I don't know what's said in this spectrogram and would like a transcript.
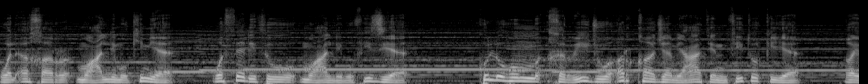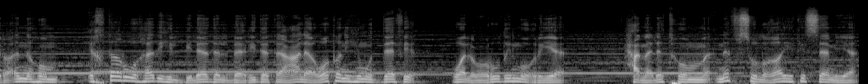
والآخر معلم كيمياء، والثالث معلم فيزياء. كلهم خريجو ارقى جامعات في تركيا غير أنهم اختاروا هذه البلاد الباردة على وطنهم الدافئ والعروض المغرية. حملتهم نفس الغاية السامية.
